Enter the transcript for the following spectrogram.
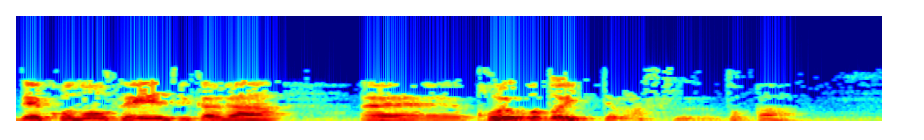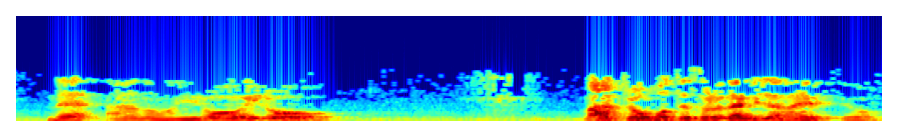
で、この政治家が、えー、こういうこと言ってますとか、ね、あの、いろいろ、まあ、情報ってそれだけじゃないですよ。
